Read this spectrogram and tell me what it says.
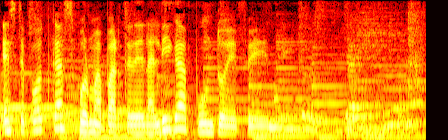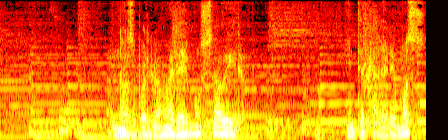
Este podcast forma parte de la liga.fm. Nos volveremos a oír. Intercalaremos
